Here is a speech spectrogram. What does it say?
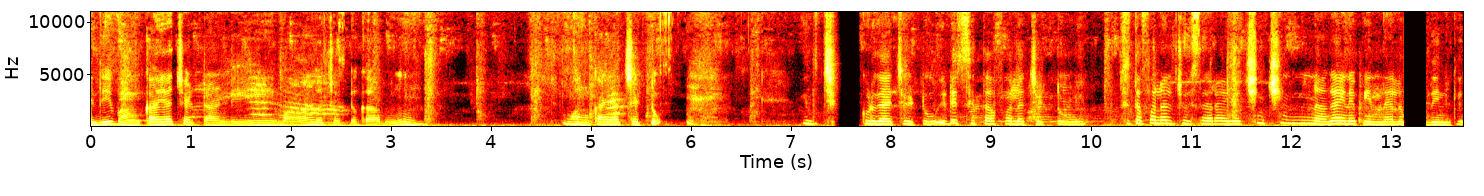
ఇది వంకాయ చెట్టు అండి. వాంగ చెట్టు కాదు. వంకాయ చెట్టు. ఇది చిక్కుడుగాయ చెట్టు ఇది సీతాఫల చెట్టు. సీతాఫలాలు చూసారా? ఇది చిన్న చిన్నగా అయిన పిందెలు దీనికి.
